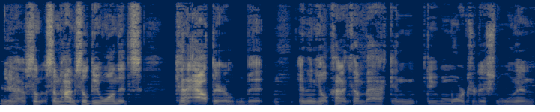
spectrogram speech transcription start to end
You know, some, sometimes he'll do one that's kind of out there a little bit, and then he'll kind of come back and do more traditional, and then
